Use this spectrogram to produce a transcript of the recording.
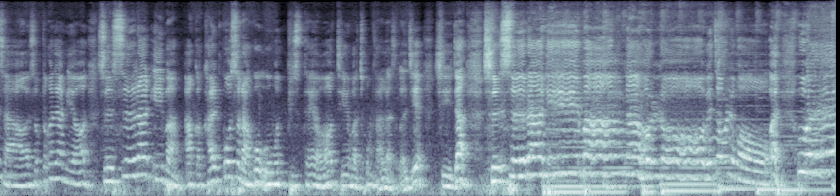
자 어디서 또 가냐면 쓸쓸한 이 밤. 아까 갈 곳을 하고 음은 비슷해요. 뒤에가 조금 달라서 그렇지? 시작. 쓸쓸한 이 밤 나 홀로. 왼쪽 올리고? 에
